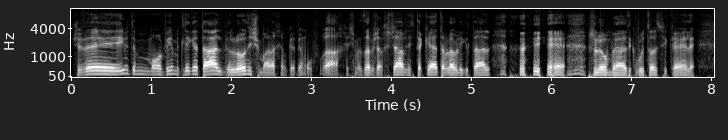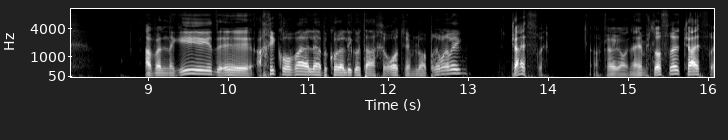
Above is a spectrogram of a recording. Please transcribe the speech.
שזה, אם אתם אוהבים את ליגת העל, זה לא נשמע לכם כזה מופרך. יש מצב שעכשיו נסתכל על הטבלה בליגת העל, לא מעט קבוצות שכאלה. אבל נגיד, אה, הכי קרובה אליה בכל הליגות האחרות שהן לא הפרמייר ליג, 19. כרגע עונה הם 13, 19.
